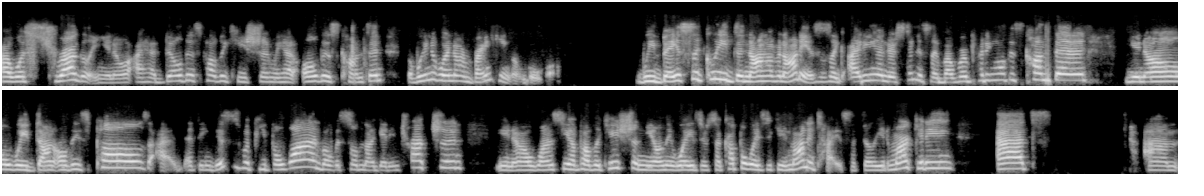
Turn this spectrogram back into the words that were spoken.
I was struggling, you know, I had built this publication, we had all this content, but we were not ranking on Google. We basically did not have an audience. It's like, I didn't understand. It's like, but we're putting all this content, you know, we've done all these polls. I, I think this is what people want, but we're still not getting traction. You know, once you have publication, the only ways, there's a couple ways you can monetize affiliate marketing, ads. Um,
